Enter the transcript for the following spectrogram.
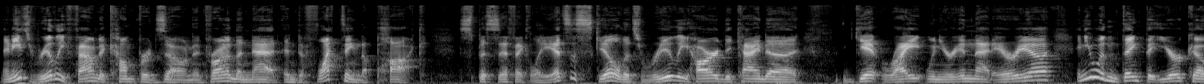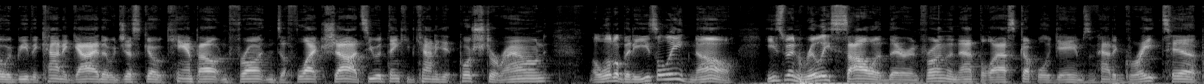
And he's really found a comfort zone in front of the net and deflecting the puck specifically. It's a skill that's really hard to kind of get right when you're in that area. And you wouldn't think that Jurco would be the kind of guy that would just go camp out in front and deflect shots. You would think he'd kind of get pushed around a little bit easily. No, he's been really solid there in front of the net the last couple of games and had a great tip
